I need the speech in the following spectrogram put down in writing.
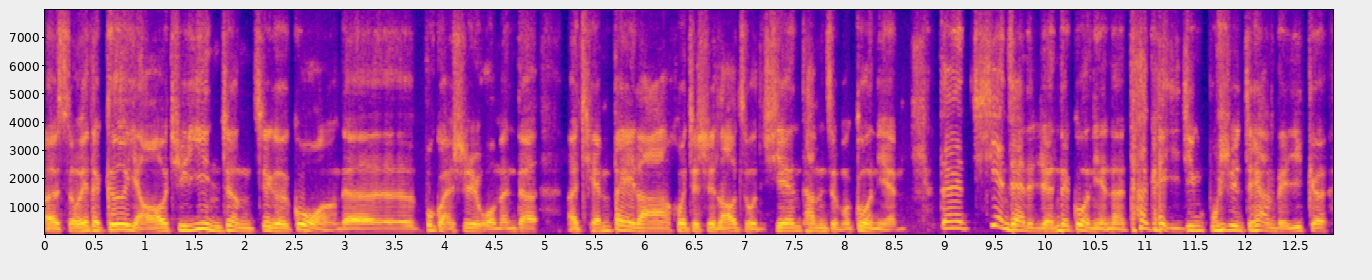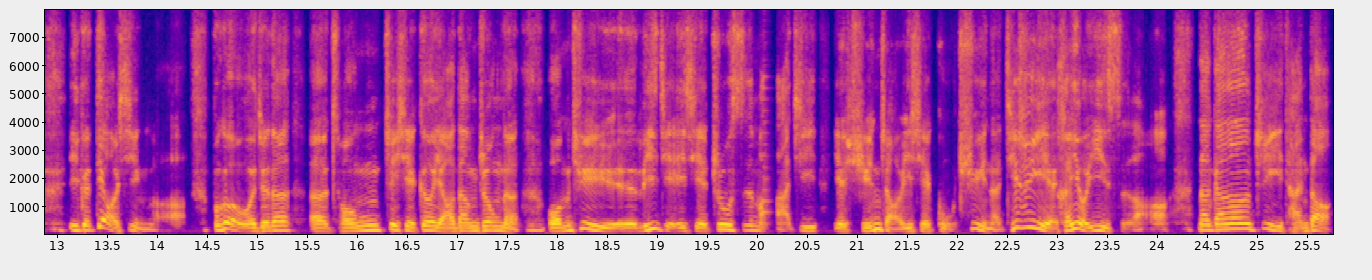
呃，所谓的歌谣去印证这个过往的，不管是我们的呃前辈啦，或者是老祖先他们怎么过年，但现在的人的过年呢，大概已经不是这样的一个 一个调性了啊。不过我觉得，呃，从这些歌谣当中呢，我们去理解一些蛛丝马迹，也寻找一些古趣呢，其实也很有意思了啊。那刚刚志毅谈到，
